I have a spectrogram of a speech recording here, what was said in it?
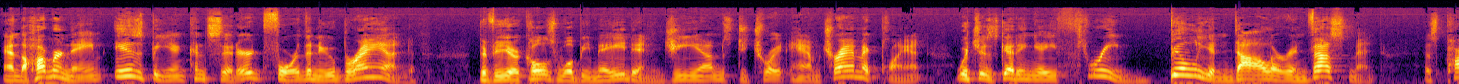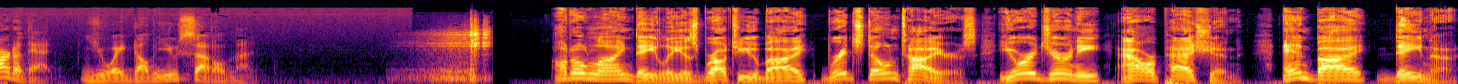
And the Hummer name is being considered for the new brand. The vehicles will be made in GM's Detroit Hamtramck plant, which is getting a $3 billion investment as part of that UAW settlement. AutoLine Daily is brought to you by Bridgestone Tires, your journey, our passion, and by Dana,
